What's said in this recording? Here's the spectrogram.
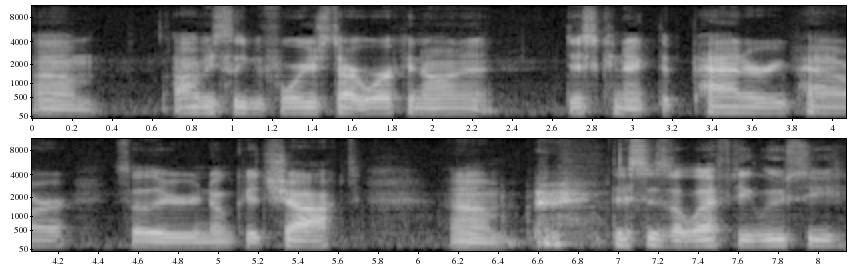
Um, obviously, before you start working on it, disconnect the battery power so that you don't get shocked. Um, this is a lefty-loosey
